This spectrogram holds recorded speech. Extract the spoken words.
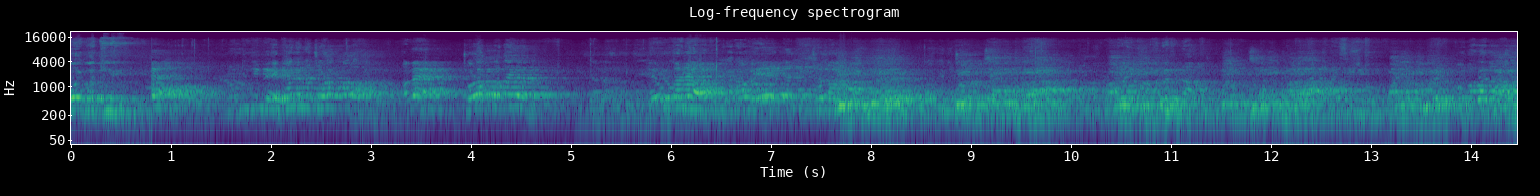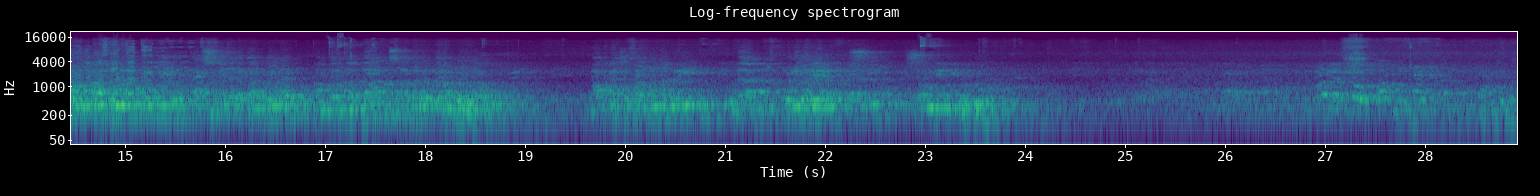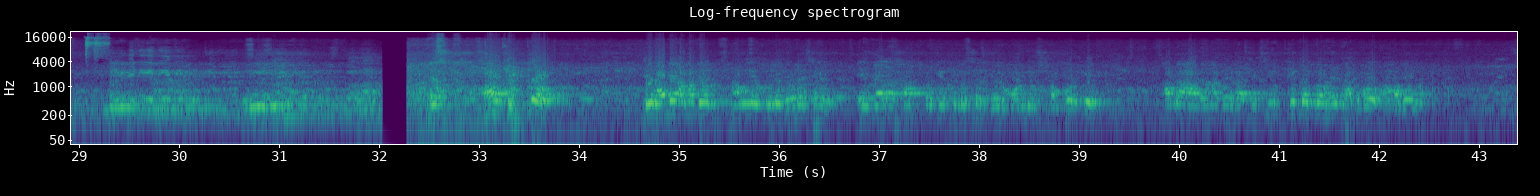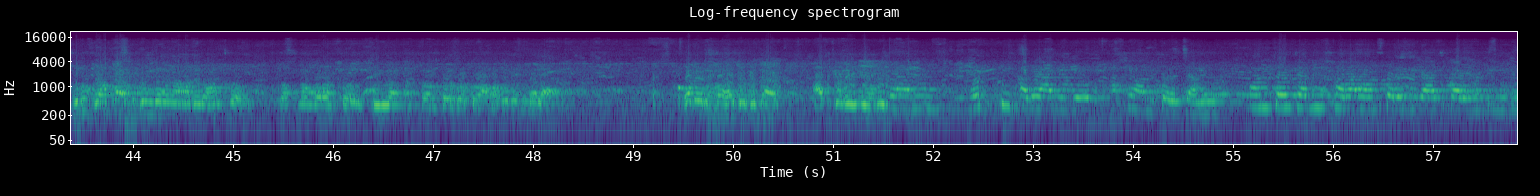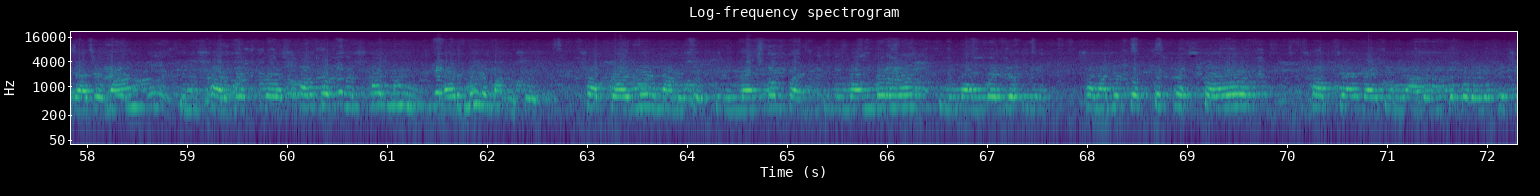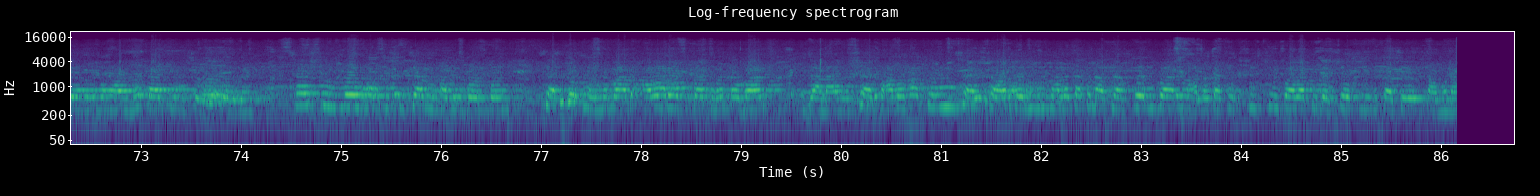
ওই বলছি। এখানে না চড়ক কথা হবে। চড়ক কথাই হবে পরিবারের সুখ সমৃদ্ধি ঘটুক। যেভাবে আমাদের সঙ্গে তুলে ধরেছেন এই মেলা সম্পর্কে তুলেশ্বর মন্দির সম্পর্কে, আমরা ওনাদের কাছে কৃতজ্ঞ হয়ে থাকব আমাদের শুধু গ্রামবাসী বৃন্দ আমাদের অঞ্চল, দশ নম্বর অঞ্চল সিংহাসন অন্তর্গত আমাদের এই মেলা। সকলের সহযোগিতায় আজকের এই আমি যে ভাষা অন্তর্জামী অন্তর্জামী সবার অন্তরে বিরাজ করেন তিনি বিরাজমান। তিনি সর্বত্র সর্বত্র সব ধর্মের মানুষের সব বর্ণের মানুষের তিনি মঙ্গল করেন, তিনি মঙ্গলময় তিনি মঙ্গল তিনি সমাজের প্রত্যেকটা স্তর, সব জায়গায় তিনি আলোকিত করে রেখেছেন এবং অন্ধকার তিনি শেষ করবেন। স্যার সুন্দরভাবে, সুচারুভাবে বললেন স্যারকে ধন্যবাদ। আবার একবার ধন্যবাদ জানাই। স্যার, ভালো থাকুন। স্যার সর্বদিন ভালো থাকুন। আপনার পরিবার ভালো থাকুন সুশ্রী বাবা তিরস্বতীর কাছে কামনা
